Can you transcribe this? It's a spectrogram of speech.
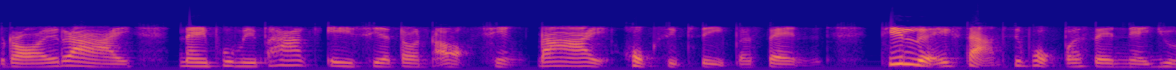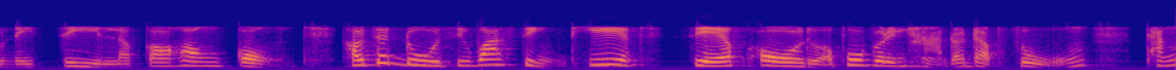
300 ราย ในภูมิภาคเอเชียตอนออกเฉียงใต้ 64%ที่เหลืออีก 36%เนี่ยอยู่ในจีนแล้วก็ฮ่องกง เขาจะดูซิว่าสิ่งที่ CFO หรือว่าผู้บริหารระดับสูง ทั้ง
